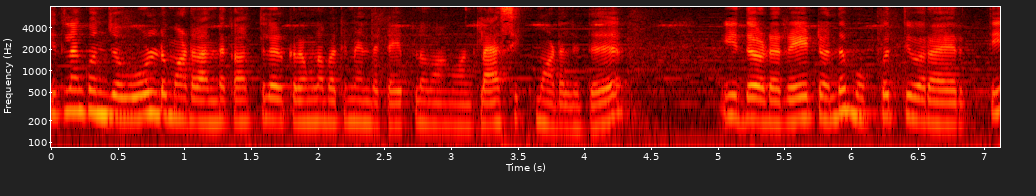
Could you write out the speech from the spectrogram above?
இதெல்லாம் கொஞ்சம் ஓல்டு மாடல் அந்த காலத்தில் இருக்கிறவங்களாம் பார்த்திங்கன்னா இந்த டைப்பில் வாங்குவாங்க. கிளாசிக் மாடல் இது. இதோட ரேட் வந்து முப்பத்தி ஓராயிரத்தி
